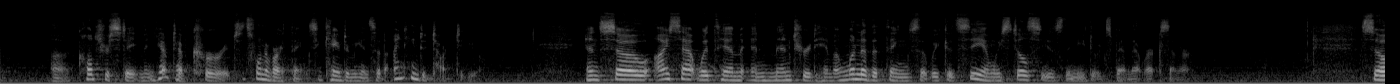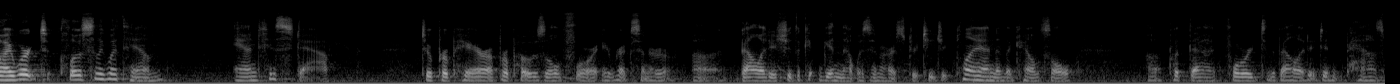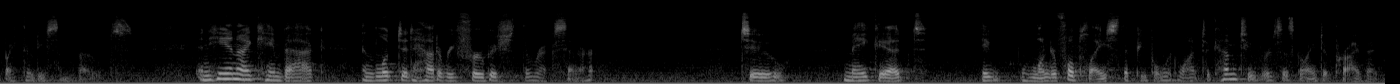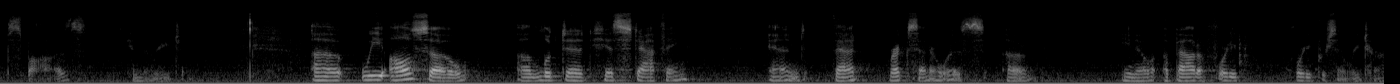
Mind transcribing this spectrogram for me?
uh, culture statement, you have to have courage. It's one of our things. He came to me and said, I need to talk to you. And so I sat with him and mentored him. And one of the things that we could see, and we still see, is the need to expand that rec center. So I worked closely with him and his staff to prepare a proposal for a rec center uh, ballot issue. Again, that was in our strategic plan, and the council uh, put that forward to the ballot. It didn't pass by 30 some votes. And he and I came back and looked at how to refurbish the rec center to make it a wonderful place that people would want to come to versus going to private spas in the region. Uh, we also uh, looked at his staffing, and that rec center was, uh, you know, about a 40, 40% return.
